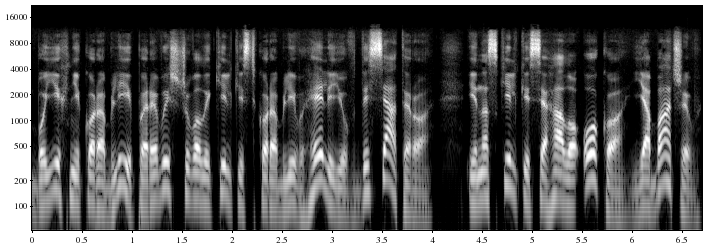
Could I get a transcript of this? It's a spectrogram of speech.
бо їхні кораблі перевищували кількість кораблів Гелію в десятеро. І наскільки сягало око, я бачив,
